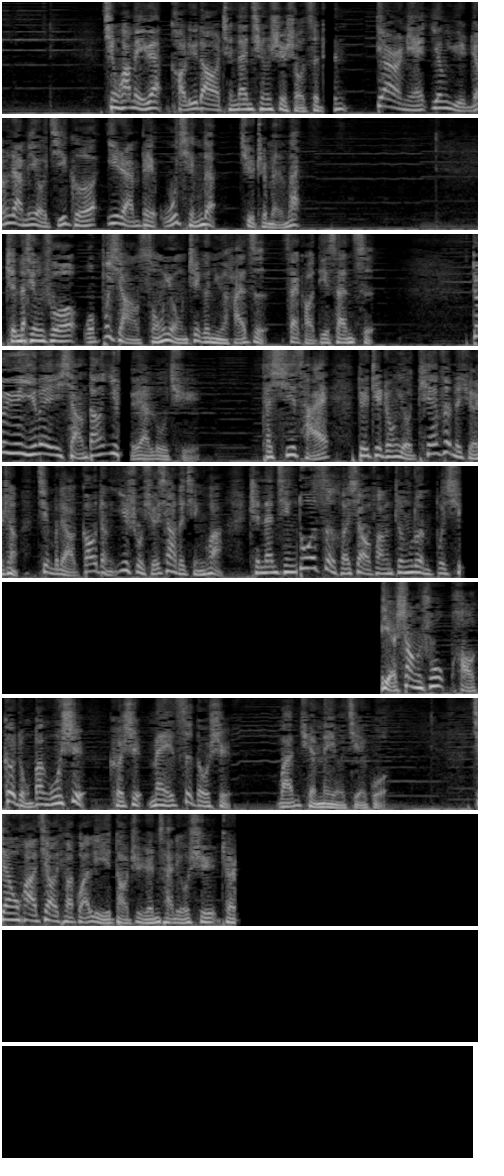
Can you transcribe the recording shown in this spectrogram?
清华美院考虑到陈丹青是首次，第二年英语仍然没有及格，依然被无情的拒之门外。陈丹青说：“我不想怂恿这个女孩子再考第三次。”对于一位想当艺术学院录取，他惜才，对这种有天分的学生进不了高等艺术学校的情况，陈丹青多次和校方争论不休，也上书跑各种办公室，可是每次都是完全没有结果。僵化教条管理导致人才流失，这。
